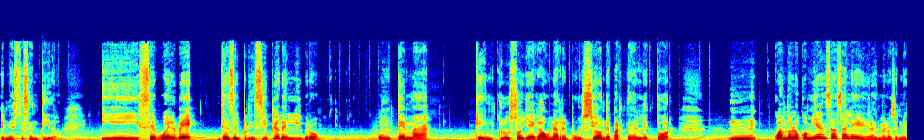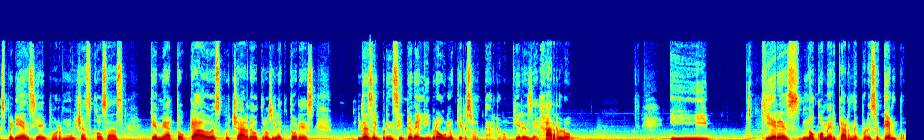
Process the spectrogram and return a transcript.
en este sentido. Y se vuelve desde el principio del libro un tema que incluso llega a una repulsión de parte del lector. Mm, cuando lo comienzas a leer, al menos en mi experiencia y por muchas cosas que me ha tocado escuchar de otros lectores, desde el principio del libro uno quiere soltarlo, quieres dejarlo y quieres no comer carne por ese tiempo.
